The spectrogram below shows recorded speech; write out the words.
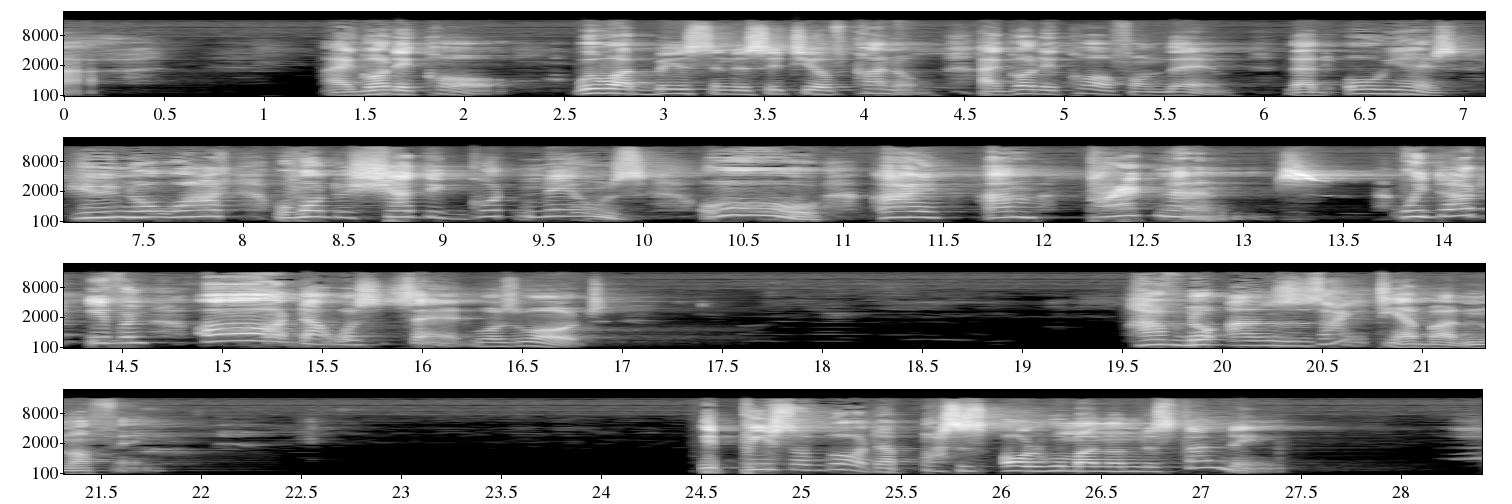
I got a call. We were based in the city of Kano. I got a call from them that, oh, yes, you know what? We want to share the good news. Oh, I am pregnant. Without even all that was said was what? Have no anxiety about nothing. The peace of God that passes all human understanding.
